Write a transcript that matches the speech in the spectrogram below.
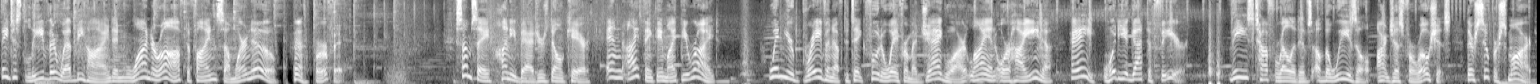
they just leave their web behind and wander off to find somewhere new. Perfect. Some say honey badgers don't care, and I think they might be right. When you're brave enough to take food away from a jaguar, lion, or hyena, hey, what do you got to fear? These tough relatives of the weasel aren't just ferocious, they're super smart.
